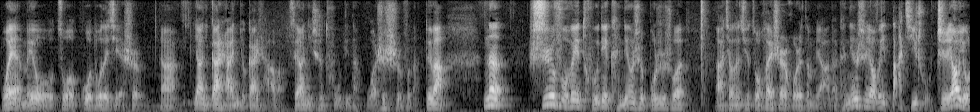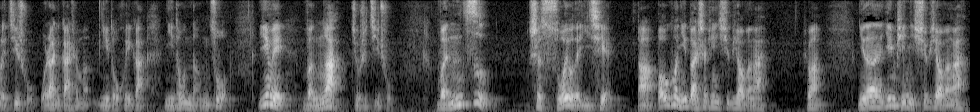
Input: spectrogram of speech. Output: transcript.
我也没有做过多的解释啊，让你干啥你就干啥吧，谁让你是徒弟呢？我是师傅呢，对吧？那师傅为徒弟肯定是不是说啊，叫他去做坏事儿或者怎么样的，肯定是要为打基础。只要有了基础，我让你干什么，你都会干，你都能做，因为文案就是基础，文字。是所有的一切啊，包括你短视频需不需要文案，是吧？你的音频你需不需要文案？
